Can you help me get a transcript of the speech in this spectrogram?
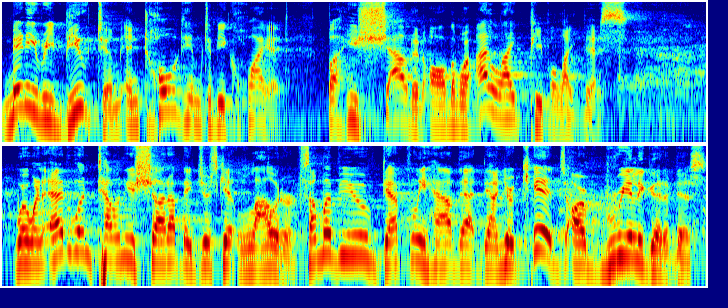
Many rebuked him and told him to be quiet, but he shouted all the more. I like people like this where when everyone telling you shut up, they just get louder. Some of you definitely have that down. Your kids are really good at this.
